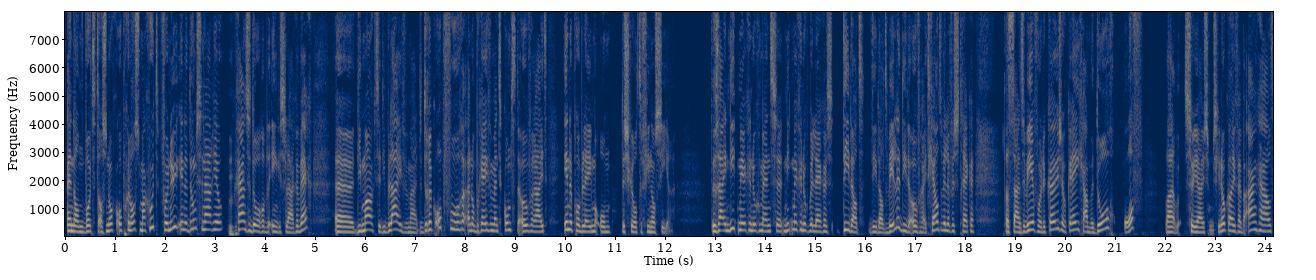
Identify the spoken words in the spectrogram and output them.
En dan wordt het alsnog opgelost. Maar goed, voor nu in het doemscenario gaan ze door op de ingeslagen weg. Eh, die markten die blijven maar de druk opvoeren. En op een gegeven moment komt de overheid in de problemen om de schuld te financieren. Er zijn niet meer genoeg mensen, niet meer genoeg beleggers die dat, die dat willen, die de overheid geld willen verstrekken. Dan staan ze weer voor de keuze: oké, gaan we door? Of, waar we zojuist misschien ook al even hebben aangehaald,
